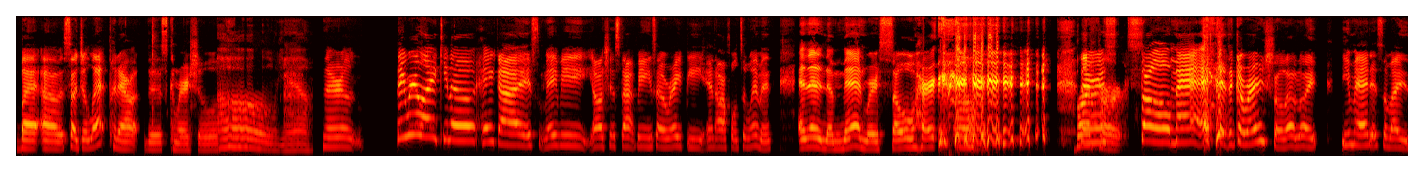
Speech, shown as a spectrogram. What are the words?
But uh, so Gillette put out this commercial. Oh yeah. They're they were like, you know, hey guys, maybe y'all should stop being so rapey and awful to women. And then the men were so hurt. Butt they were hurt. so mad at the commercial. I'm like, you mad at somebody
